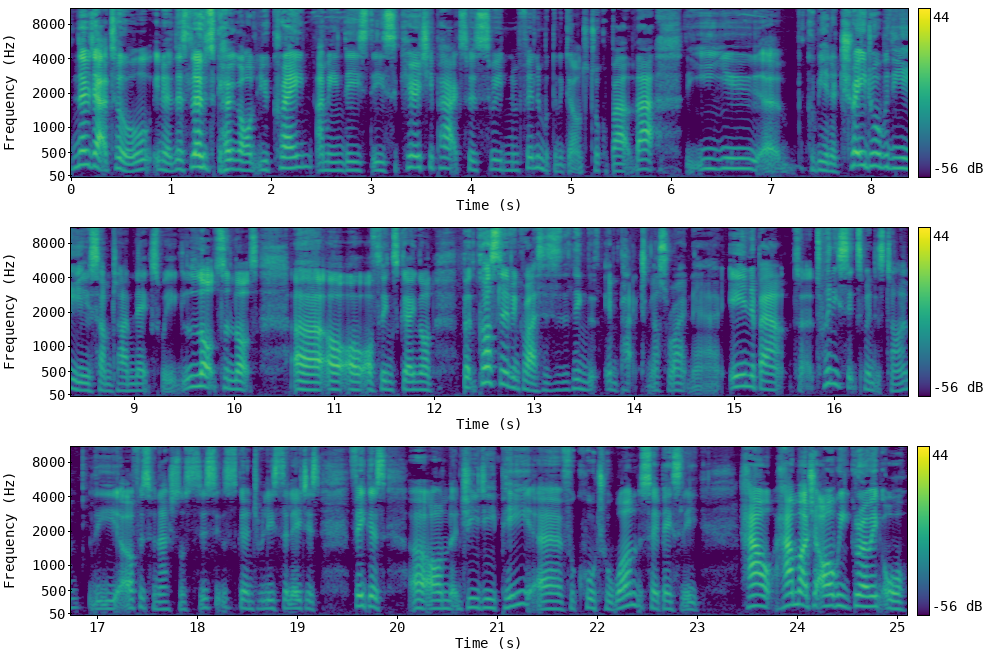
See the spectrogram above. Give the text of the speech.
no doubt at all, you know, there's loads going on. Ukraine, I mean, these, these security pacts with Sweden and Finland, we're going to go on to talk about that. The EU uh, could be in a trade war with the EU sometime next week. Lots and lots uh, of, of, things going on. But the cost of living crisis is the thing that's impacting us right now. In about uh, 26 minutes' time, the Office for National Statistics is going to release the latest figures uh, on GDP uh, for quarter one. So basically, how how much are we growing or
